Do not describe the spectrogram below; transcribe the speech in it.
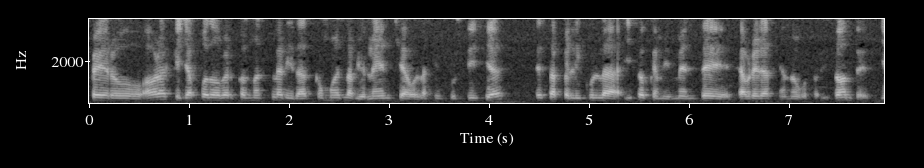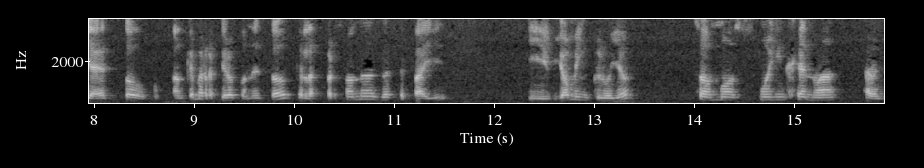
Pero ahora que ya puedo ver con más claridad cómo es la violencia o las injusticias, esta película hizo que mi mente se abriera hacia nuevos horizontes. Y a esto, ¿a qué me refiero con esto? Que las personas de este país, y yo me incluyo, somos muy ingenuas al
